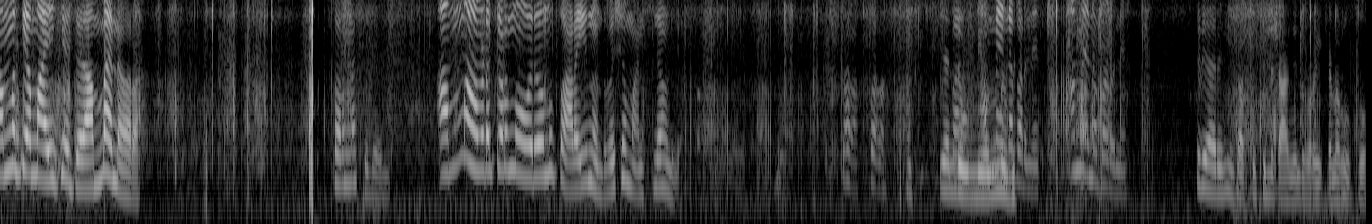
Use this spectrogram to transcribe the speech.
അമ്മയ്ക്ക് അമ്മ മൈക്ക് വെച്ചത് അമ്മ എന്നാ പറ? പറഞ്ഞാൽ ശരിയല്ല? അമ്മ അവിടെ കിടന്ന് ഓരോന്ന് പറയുന്നുണ്ട് പക്ഷെ മനസ്സിലാവണില്ല. എന്റെ ഉണ്ണി ഒന്നും ഇവിടെ ആരെങ്കിലും കക്കൂസിന്റെ ടാങ്കിന്റെ പുറകെ കിണർ കുത്തുവോ?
